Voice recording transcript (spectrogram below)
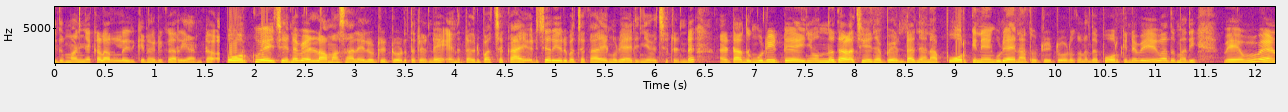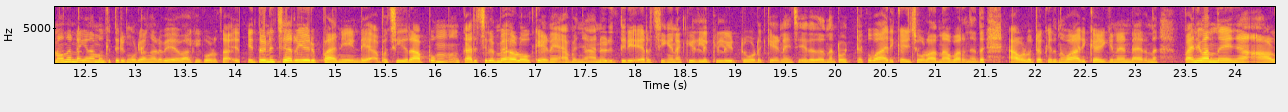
ഇത് മഞ്ഞ കളറിൽ ഇരിക്കുന്ന ഒരു കറിയാണ് കേട്ടോ പോർക്ക് വേവിച്ചതിന്റെ വെള്ള മസാലയിലോട്ട് ഇട്ട് കൊടുത്തിട്ടുണ്ട്. എന്നിട്ട് ഒരു പച്ചക്കായ ഒരു ചെറിയൊരു പച്ചക്കായം കൂടി അരിഞ്ഞ് വെച്ചിട്ടുണ്ട്. എന്നിട്ട് അതും കൂടി ഇട്ട് കഴിഞ്ഞ് ഒന്ന് തിളച്ച് കഴിഞ്ഞപ്പോൾ വേണ്ട ഞാൻ ആ പോർക്കിനെയും കൂടി അതിനകത്തോട്ട് ഇട്ട് കൊടുക്കുന്നത്. പോർക്കിന്റെ വേവ് അത് മതി. വേവ് വേണമെന്നുണ്ടെങ്കിൽ നമുക്ക് ഇത്തിരി കൂടി അങ്ങോട്ട് വേവാക്കി കൊടുക്കാം. ഇതിന് ചെറിയൊരു പനിയുണ്ട്. അപ്പോൾ ചീറാപ്പും കരച്ചിലും ബഹളവും ഒക്കെയാണ്. അപ്പോൾ ഞാൻ ഒരുത്തിരി ഇറച്ചി ഇങ്ങനെ കിള്ളി കിള്ളി ഇട്ട് കൊടുക്കുകയാണ് ചെയ്തത്. എന്നിട്ട് ഒറ്റയ്ക്ക് വാരി കഴിച്ചോളാന്നാ പറഞ്ഞത്. അവൾ ഒറ്റയ്ക്ക് ഇരുന്ന് വാരി കഴിക്കണുണ്ടായിരുന്നു. പനി വന്നു കഴിഞ്ഞാൽ ആൾ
